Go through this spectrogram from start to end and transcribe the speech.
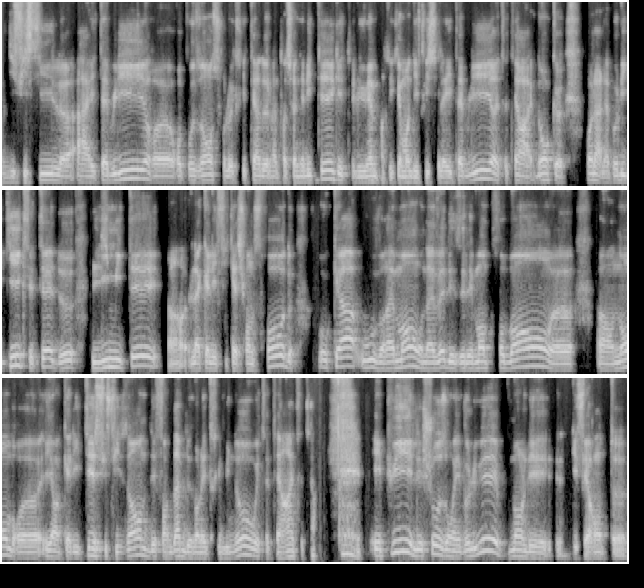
difficile à établir, reposant sur le critère de l'intentionnalité, qui était lui-même particulièrement difficile à établir, etc. Et donc voilà, la politique, c'était de limiter hein, la qualification de fraude au cas où vraiment on avait des éléments probants euh, en nombre euh, et en qualité suffisante, défendables devant les tribunaux, etc., etc. Et puis les choses ont évolué dans les différentes euh,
